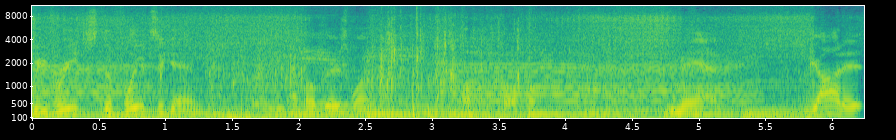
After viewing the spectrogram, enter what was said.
We've reached the flutes again. Oh, there's one. Oh, man, got it.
